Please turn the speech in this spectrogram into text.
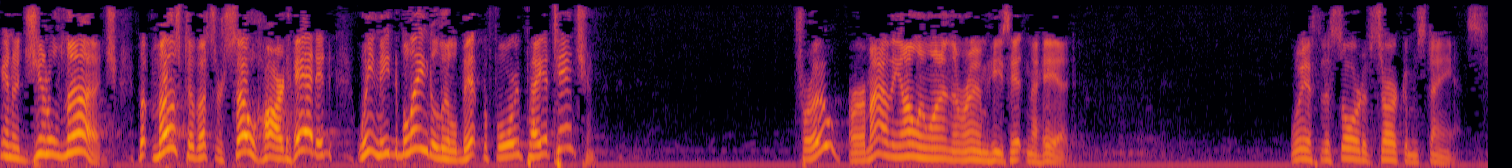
and a gentle nudge. But most of us are so hard headed, we need to bleed a little bit before we pay attention. True? Or am I the only one in the room he's hitting the head? With the sort of circumstance.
